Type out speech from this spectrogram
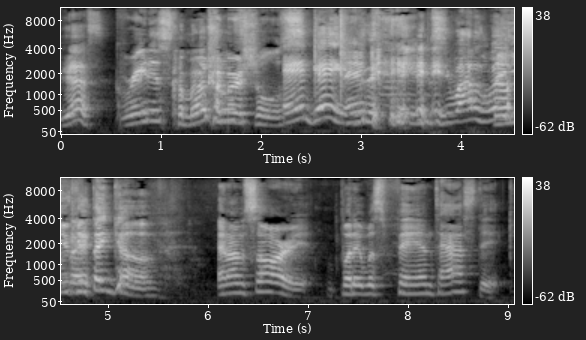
yes, greatest Commercials commercials and games. and games You might as well that you say. can think of. And I'm sorry, but it was fantastic.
